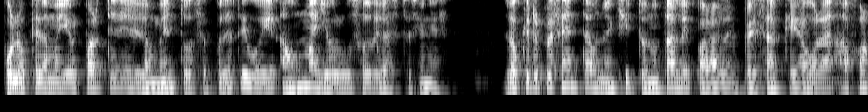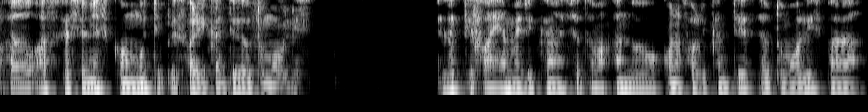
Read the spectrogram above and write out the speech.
por lo que la mayor parte del aumento se puede atribuir a un mayor uso de las estaciones, lo que representa un éxito notable para la empresa que ahora ha forjado asociaciones con múltiples fabricantes de automóviles. Electrify America está trabajando con los fabricantes de automóviles para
